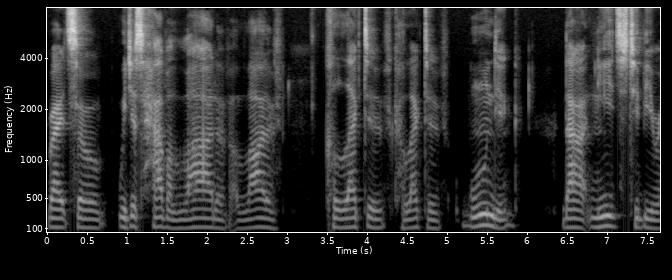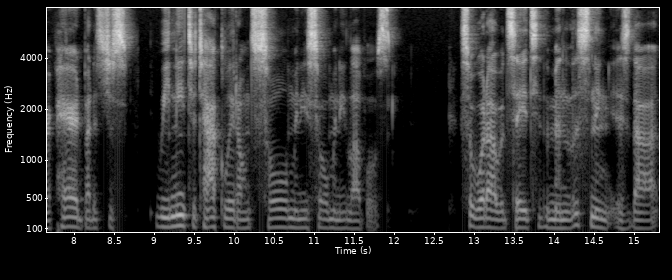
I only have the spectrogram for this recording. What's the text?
right so we just have a lot of a lot of collective collective wounding that needs to be repaired but it's just we need to tackle it on so many so many levels so what i would say to the men listening is that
